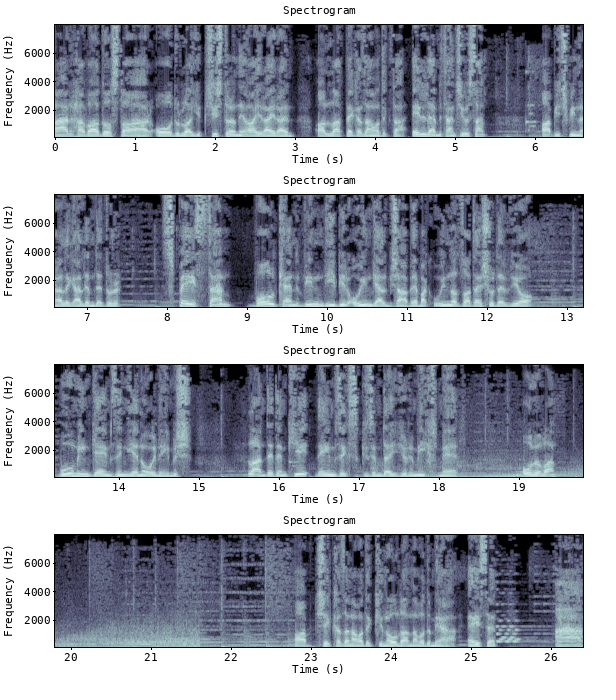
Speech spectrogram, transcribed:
Merhaba dostlar. Ordurla 70 lira ne? Hayır hayır hayır. Allah be kazanmadık da. 50 lira bir tane çevirsen. Abi 3000 lirayla geldim de dur. Space'ten Volcan Win diye bir oyun gelmiş abi. Bak oyun da zaten şurada diyor. Booming Games'in yeni oyunuymuş. Lan dedim ki neyimiz eksik bizim de 20x mi? Oluyor lan. Abi şey kazanamadık ki ne oldu anlamadım ya. Neyse. Aa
